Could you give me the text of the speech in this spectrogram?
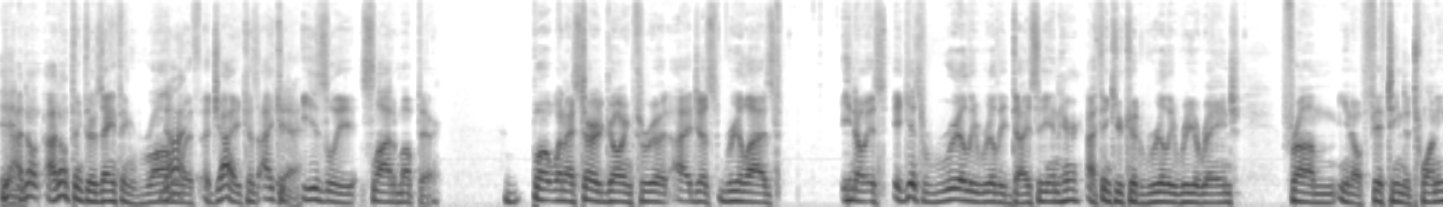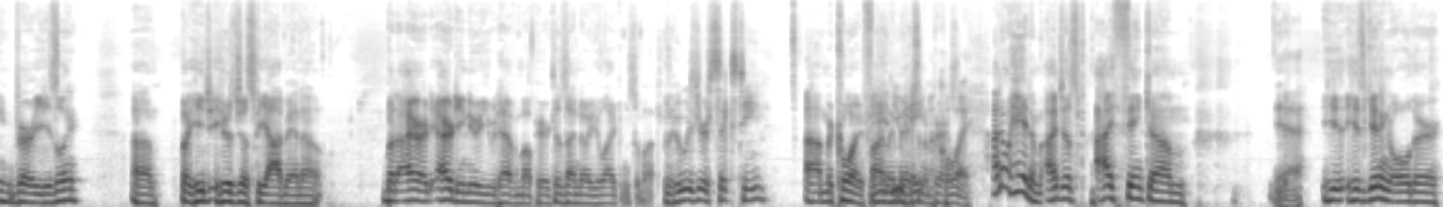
Yeah, I don't. I don't think there's anything wrong Not- with Ajayi because I could Yeah. easily slot him up there. But when I started going through it, I just realized, you know, it's it gets really, really dicey in here. I think you could really rearrange from you know 15 to 20 very easily. Um, but he he was just the odd man out. But I already I already knew you would have him up here because I know you like him so much. But who was your 16? Uh, McCoy finally you makes an appearance. McCoy. I don't hate him. I just I think um Yeah, he, he's getting older.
